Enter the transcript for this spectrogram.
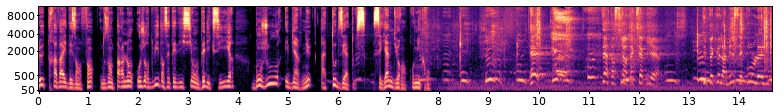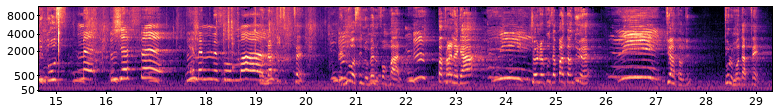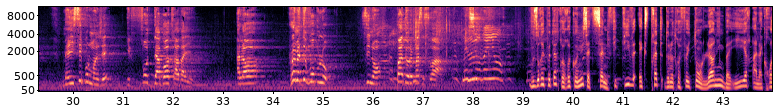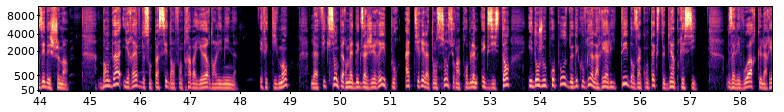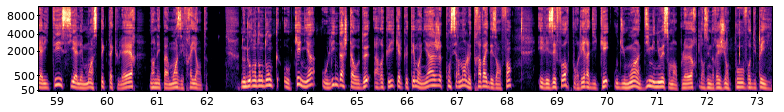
le travail des enfants. Nous en parlons aujourd'hui dans cette édition d'Elixir. Bonjour et bienvenue à toutes et à tous. C'est Yann Durand au micro. fais attention avec ces pierres. Tu fais que la ministre s'écroule et nous tous. Mais j'ai faim. Et même me font mal. On a tous fait. Et nous aussi, nos mains nous font mal. Pas vrai, les gars? Oui. Je ne vous ai pas entendu, hein? Oui. Tu as entendu? Tout le monde a faim. Mais ici, pour manger, il faut d'abord travailler. Alors, remettez-vous au boulot. Sinon, pas de repas ce soir. Mais surveillons. Vous aurez peut-être reconnu cette scène fictive extraite de notre feuilleton Learning by Ear à la croisée des chemins. Banda y rêve de son passé d'enfant travailleur dans les mines. Effectivement, la fiction permet d'exagérer pour attirer l'attention sur un problème existant et dont je vous propose de découvrir la réalité dans un contexte bien précis. Vous allez voir que la réalité, si elle est moins spectaculaire, n'en est pas moins effrayante. Nous nous rendons donc au Kenya où Linda Stao 2 a recueilli quelques témoignages concernant le travail des enfants et les efforts pour l'éradiquer ou du moins diminuer son ampleur dans une région pauvre du pays.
